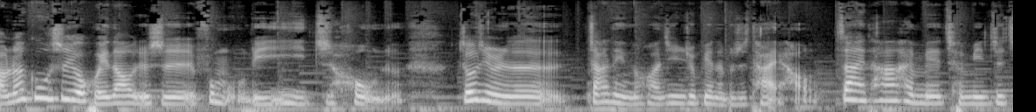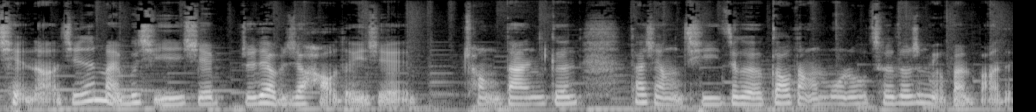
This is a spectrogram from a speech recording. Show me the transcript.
好，那故事又回到就是父母离异之后呢，周杰伦的家庭的环境就变得不是太好。在他还没成名之前呢、其实买不起一些质量比较好的一些床单，跟他想骑这个高档的摩托车都是没有办法的。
